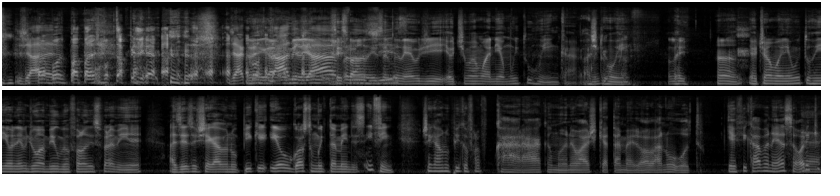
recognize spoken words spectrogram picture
Já- pra, pra parar de botar a pilha errada. Já É eu acordado, me lembro- já. Vocês falando isso, eu me lembro de. Eu tinha uma mania muito ruim, cara. Acho muito que ruim. Fala aí. Ah, eu tinha uma mania muito ruim. Eu lembro de um amigo meu falando isso pra mim, né? Às vezes eu chegava no pico e eu gosto muito também desse. Enfim, chegava no pico e eu falava, caraca, mano, eu acho que ia estar melhor lá no outro. E aí ficava nessa, olha É. que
